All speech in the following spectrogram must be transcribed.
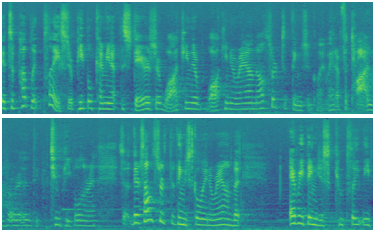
it's a public place. There are people coming up the stairs. They're watching. They're walking around. All sorts of things are going. We had a photographer, two people around. So there's all sorts of things going around, but everything just completely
